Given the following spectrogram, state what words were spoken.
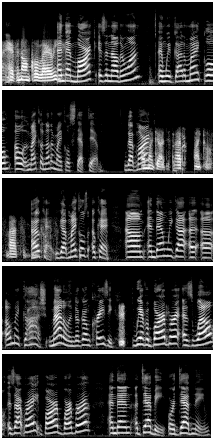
I have an uncle Larry. And then Mark is another one, and we've got a Michael. Oh, Michael, another Michael stepped in. We got Mark. oh my God, there's lots of Michaels, lots of. Michaels. Okay, we got Michael's. Okay, um, and then we got uh, uh, oh my gosh, Madeline, they're going crazy. We have a Barbara as well. Is that right? Barb, Barbara, and then a Debbie or Deb name.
